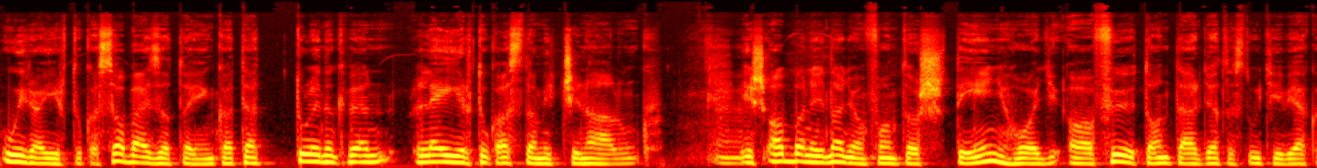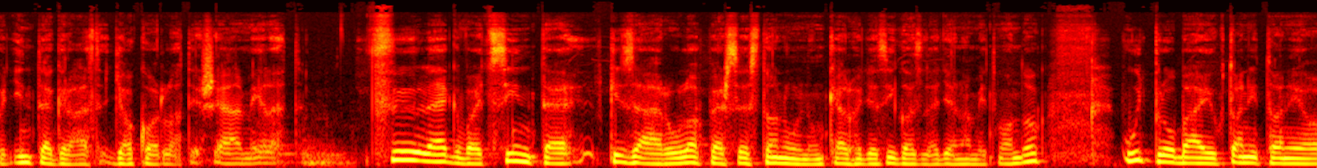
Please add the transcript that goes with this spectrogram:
újraírtuk a szabályzatainkat, tehát tulajdonképpen leírtuk azt, amit csinálunk. Uh-huh. És abban egy nagyon fontos tény, hogy a fő tantárgyat azt úgy hívják, hogy integrált gyakorlat és elmélet. Főleg, vagy szinte kizárólag, persze ezt tanulnunk kell, hogy ez igaz legyen, amit mondok, úgy próbáljuk tanítani a,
